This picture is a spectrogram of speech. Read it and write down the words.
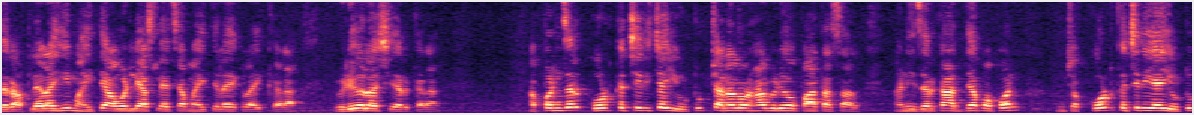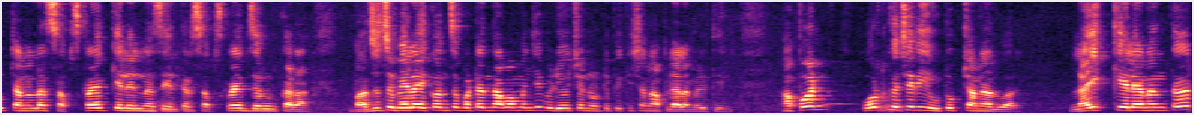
जर आपल्याला ही माहिती आवडली असल्याच्या माहितीला एक लाईक करा व्हिडिओला शेअर करा. आपण जर कोर्ट कचेरीच्या यूट्यूब चॅनलवर हा व्हिडिओ पाहत असाल आणि जर का अद्याप आपण तुमच्या कोर्ट कचेरी या यूट्यूब चॅनलला सबस्क्राईब केलेलं नसेल तर सबस्क्राईब जरूर करा. बाजूचं बेल आयकॉनचं बटन दाबा म्हणजे व्हिडिओचे नोटिफिकेशन आपल्याला मिळतील. आपण कोर्ट कचेरी यूट्यूब चॅनलवर लाईक केल्यानंतर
